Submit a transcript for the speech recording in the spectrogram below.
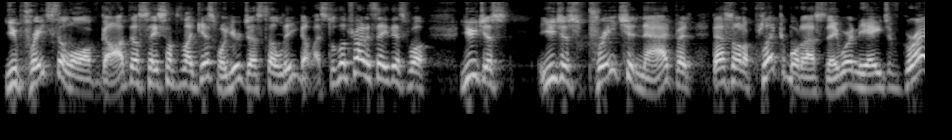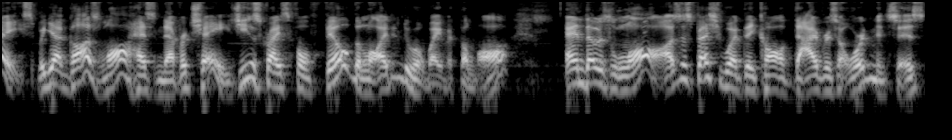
You preach the law of God, they'll say something like this, well, you're just a legalist. They'll try to say this, well, you just you just preaching that, but that's not applicable to us today. We're in the age of grace. But yet God's law has never changed. Jesus Christ fulfilled the law. He didn't do away with the law. And those laws, especially what they call divers ordinances,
